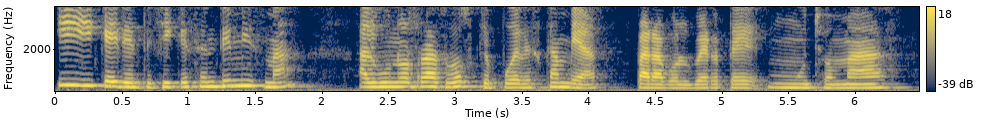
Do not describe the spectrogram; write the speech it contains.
y que identifiques en ti misma algunos rasgos que puedes cambiar para volverte mucho más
